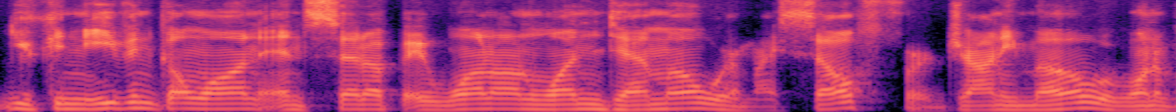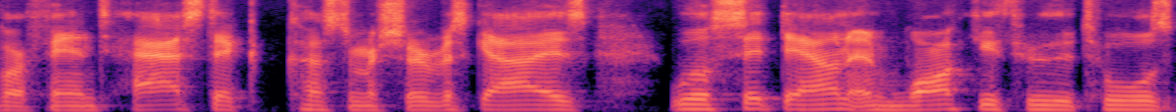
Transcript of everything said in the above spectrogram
you can even go on and set up a one on one demo where myself or Johnny Moe or one of our fantastic customer service guys will sit down and walk you through the tools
